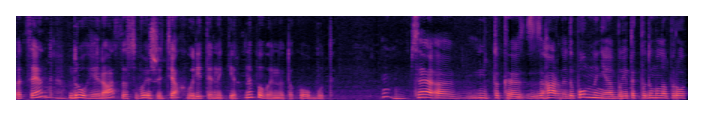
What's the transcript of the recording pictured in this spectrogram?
пацієнт другий раз за своє життя хворіти на кір. Не повинно такого бути. Це е, ну таке гарне доповнення, бо я так подумала про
